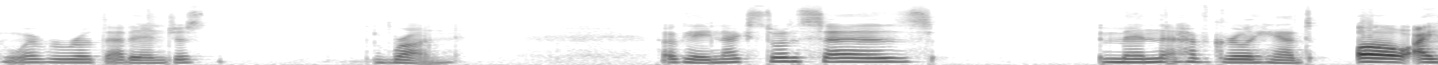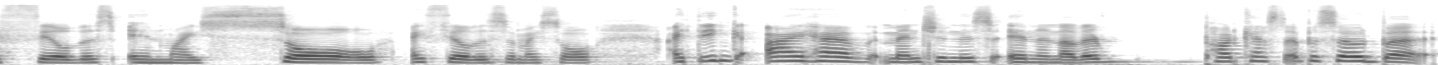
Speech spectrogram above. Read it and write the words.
whoever wrote that in just run. Okay next one says men that have girly hands Oh, I feel this in my soul. I feel this in my soul. I think I have mentioned this in another podcast episode, but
